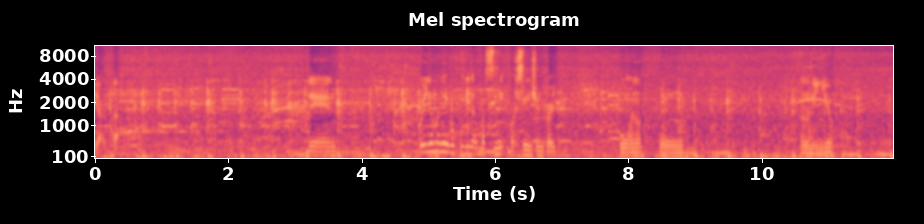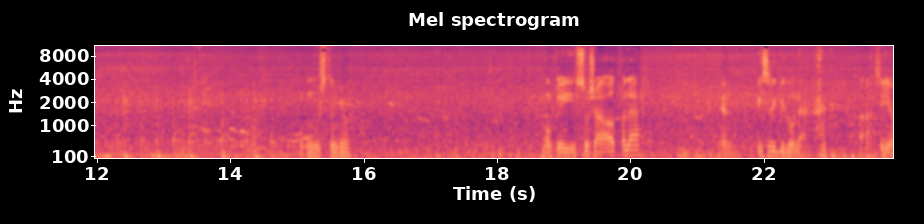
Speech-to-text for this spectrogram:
yata. Then pwede naman kayo magpagkita vaccination card kung ano, kung ano ninyo. Kung gusto nyo. Okay, so shout out pala. Yan, peace reveal muna. Sige,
